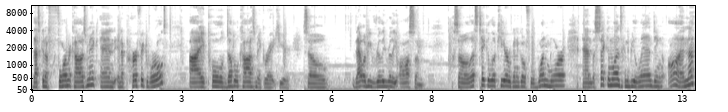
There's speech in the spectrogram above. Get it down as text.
that's going to form a Cosmic, and in a perfect world, I pull double Cosmic right here. So that would be really, really awesome. So let's take a look here. We're going to go for one more. And the second one's going to be landing on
